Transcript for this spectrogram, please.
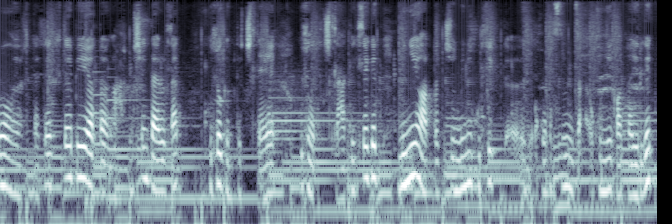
муу яртай тий. Гэхдээ би одоо машин дайруулад хөлөө гэмтээчлээ. Хөл хугалчлаа. Тэглээгээд миний одоо жишээ нь миний хөлийг э, хугалсан хүнийг одоо эргээд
